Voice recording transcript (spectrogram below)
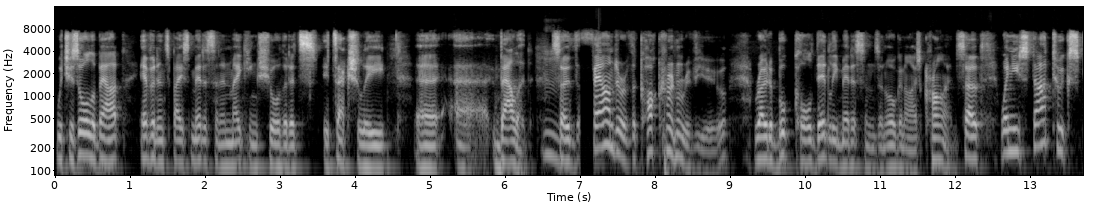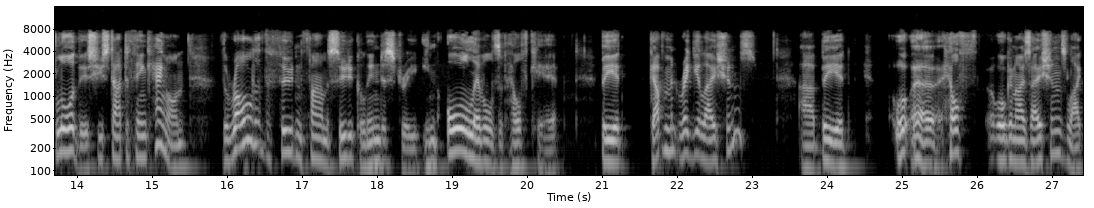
which is all about evidence based medicine and making sure that it's, it's actually uh, uh, valid. Mm. So, the founder of the Cochrane Review wrote a a book called Deadly Medicines and Organized Crime. So when you start to explore this, you start to think, hang on, the role of the food and pharmaceutical industry in all levels of healthcare, be it government regulations, uh, be it uh, health organisations like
